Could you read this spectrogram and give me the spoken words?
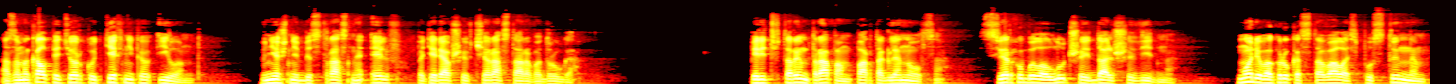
А замыкал пятерку техников Иланд внешне бесстрастный эльф, потерявший вчера старого друга. Перед вторым трапом Парт оглянулся. Сверху было лучше и дальше видно. Море вокруг оставалось пустынным,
